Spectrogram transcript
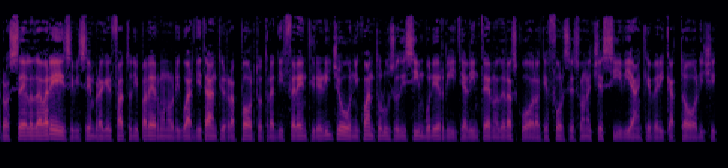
Rossella Davarese, mi sembra che il fatto di Palermo non riguardi tanto il rapporto tra differenti religioni quanto l'uso di simboli e riti all'interno della scuola che forse sono eccessivi anche per i cattolici.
